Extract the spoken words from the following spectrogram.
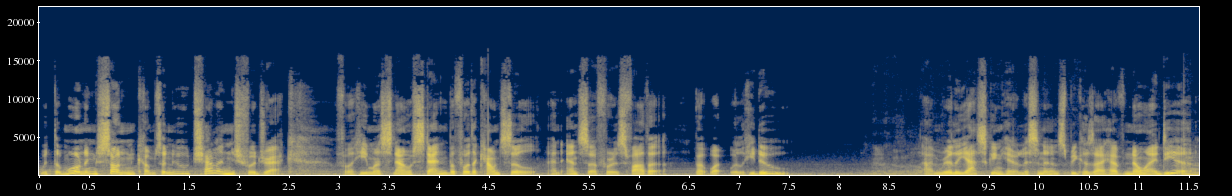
With the morning sun comes a new challenge for Drac. for he must now stand before the council and answer for his father. But what will he do? I'm really asking here, listeners, because I have no idea.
